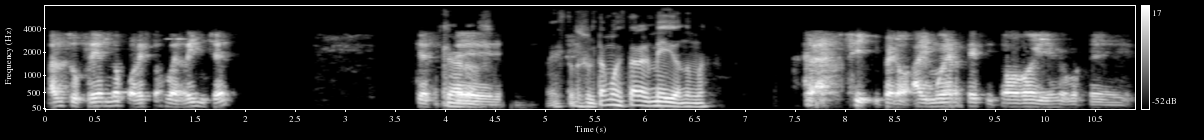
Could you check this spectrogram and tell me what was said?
van sufriendo por estos berrinches. Que este, claro, esto, resultamos estar al medio nomás. Claro, sí, pero hay muertes y todo, y es como que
